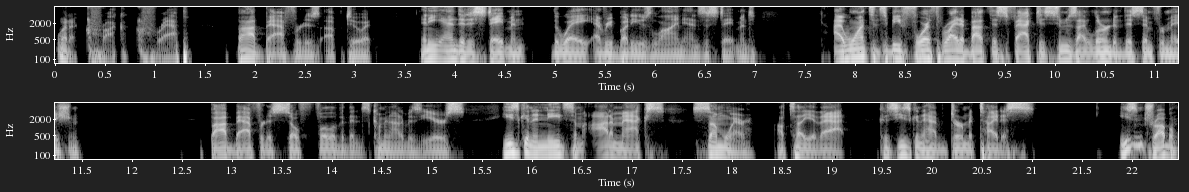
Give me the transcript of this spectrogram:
What a crock of crap. Bob Baffert is up to it. And he ended his statement the way everybody whose line ends a statement. I wanted to be forthright about this fact as soon as I learned of this information. Bob Baffert is so full of it that it's coming out of his ears. He's going to need some Otomax somewhere. I'll tell you that because he's going to have dermatitis. He's in trouble.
